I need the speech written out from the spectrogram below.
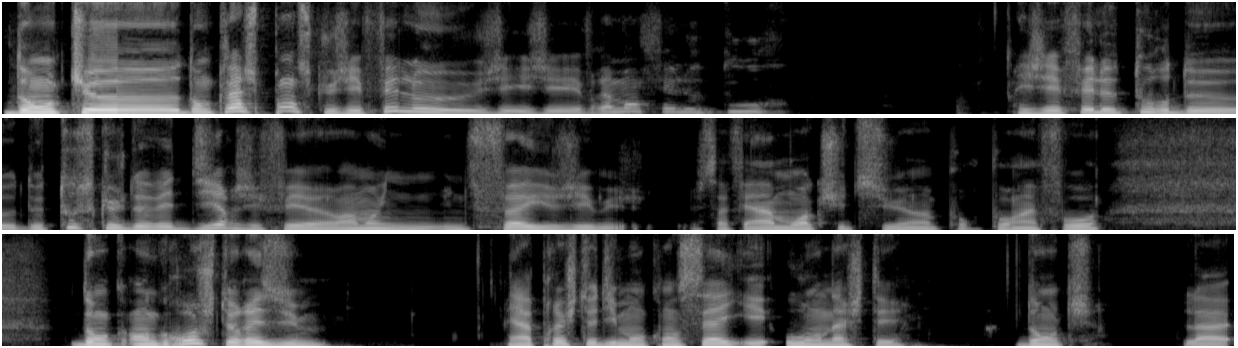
Donc donc là, je pense que j'ai fait le j'ai vraiment fait le tour j'ai fait le tour de tout ce que je devais te dire. J'ai fait, vraiment une une feuille, ça fait un mois que je suis dessus, hein, pour pour info. Donc en gros, je te résume et après je te dis mon conseil et où en acheter. Donc la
